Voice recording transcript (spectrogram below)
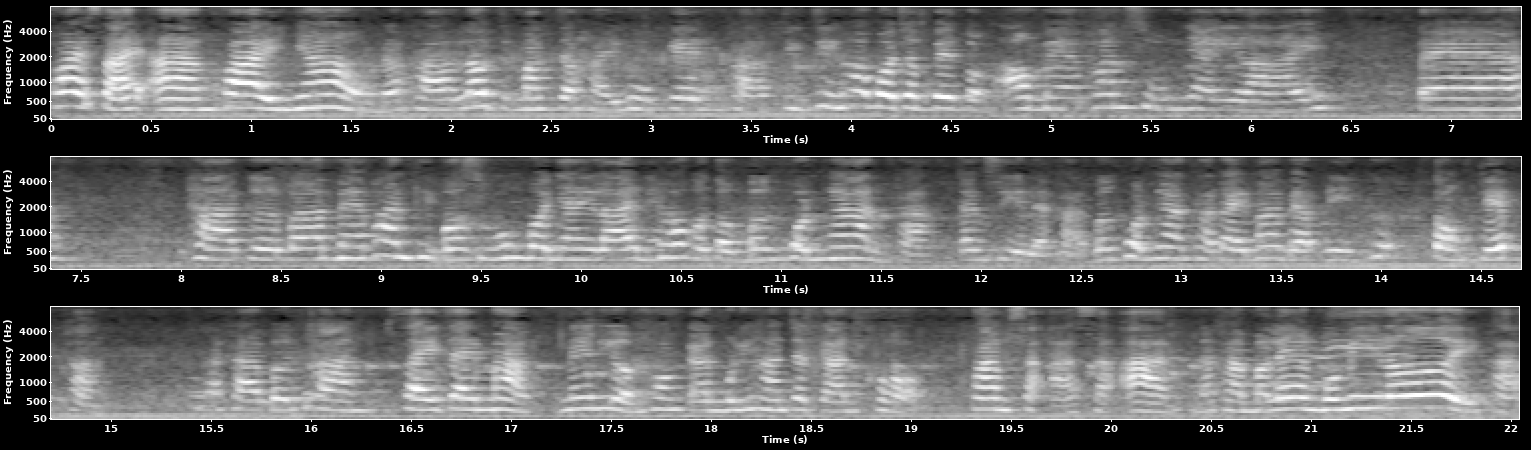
ควายสายอ่างควายเง่านะคะ เราจะมักจะหายลูกเก่งค่ะ จริงๆเขาบอจำเป็นต้องเอาแม่พันธุ์สูงใหญ่หลายแต่ ถ้าเกิดว่าแม่พันธุ์ที่บอสูงบอใหญ่หลายเนี่ยเขาก็ต้องเบิ่งผลงานค่ะ จังสี่แหละค่ะ เบิ่งผลงานถ้าใดมาแบบนี้คือต้องเก็บค่ะนะคะ เบิ่งทานใส่ใจมากในเรื่องของการบริหารจัดการขอบความสะอาดสะอาดนะคะแมลงบ่มีเลยค่ะ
